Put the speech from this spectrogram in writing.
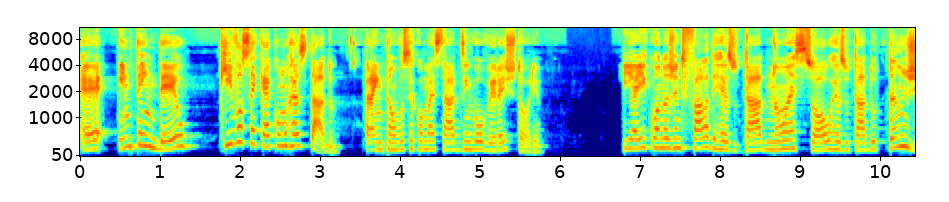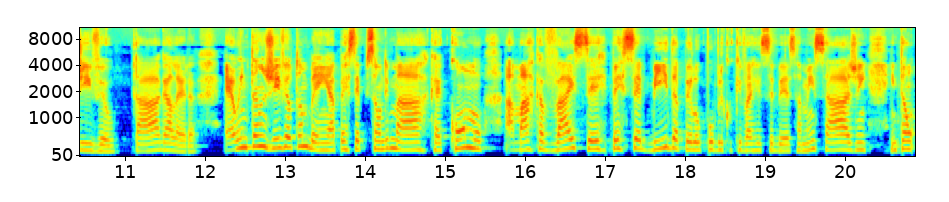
é entender o que você quer como resultado, para então você começar a desenvolver a história. E aí, quando a gente fala de resultado, não é só o resultado tangível, tá, galera? É o intangível também, é a percepção de marca, é como a marca vai ser percebida pelo público que vai receber essa mensagem. Então,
